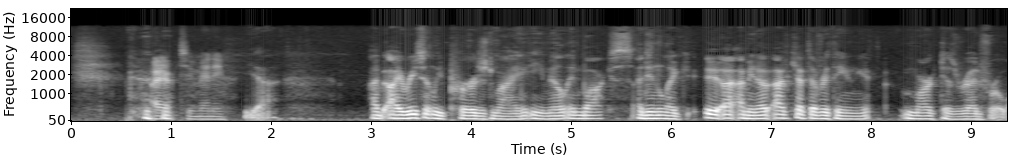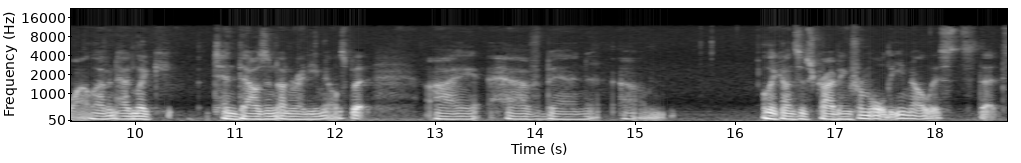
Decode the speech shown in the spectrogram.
I have too many. Yeah. I, I recently purged my email inbox. I didn't like. I I mean, I- I've kept everything marked as read for a while. I haven't had like ten thousand unread emails, but I have been um, like unsubscribing from old email lists that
